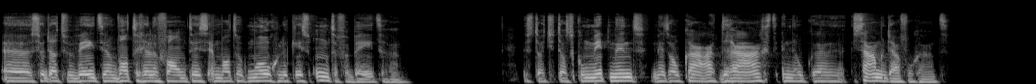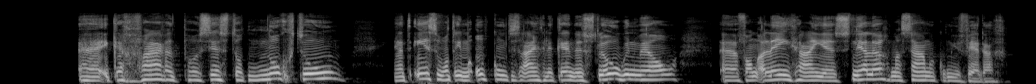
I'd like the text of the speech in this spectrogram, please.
Uh, zodat we weten wat relevant is en wat ook mogelijk is om te verbeteren. Dus dat je dat commitment met elkaar draagt en ook uh, samen daarvoor gaat. Uh, ik ervaar het proces tot nog toe. Ja, het eerste wat in me opkomt is eigenlijk hè, de slogan wel... Van alleen ga je sneller, maar samen kom je verder.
